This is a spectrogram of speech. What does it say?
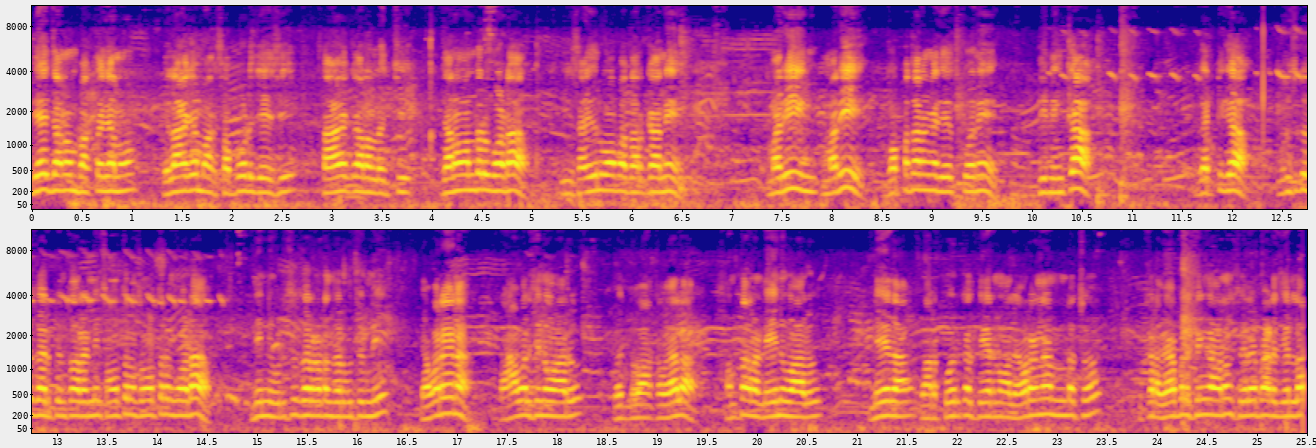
ఇదే జనం భక్తజనం ఇలాగే మాకు సపోర్ట్ చేసి సహాయకారాలు వచ్చి జనం అందరూ కూడా ఈ సైదులు బాబా దర్గాని మరీ మరీ గొప్పతనంగా చేసుకొని దీన్ని ఇంకా గట్టిగా ఉరుసుకు జరిపించాలని సంవత్సరం సంవత్సరం కూడా దీన్ని ఉరుసు జరగడం జరుగుతుంది. ఎవరైనా రావాల్సిన వారు ఒకవేళ సంతానం లేని వారు లేదా వారి కోరికలు తీరిన వాళ్ళు ఎవరైనా ఉండొచ్చు. ఇక్కడ వేపల సింగారం సూర్యాపేట జిల్లా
